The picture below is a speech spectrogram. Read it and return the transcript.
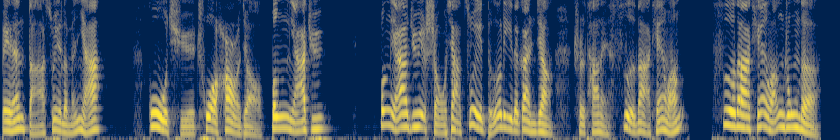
被人打碎了门牙，故取绰号叫崩牙驹。崩牙驹手下最得力的干将是他那四大天王，四大天王中的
